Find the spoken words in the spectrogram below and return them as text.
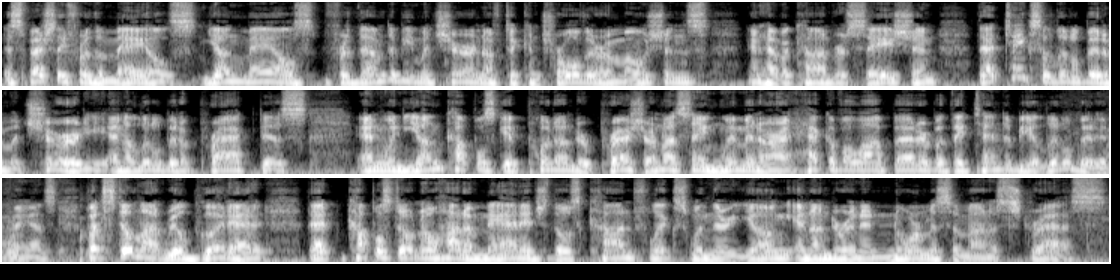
especially for the males. Young males, for them to be mature enough to control their emotions and have a conversation, that takes a little bit of maturity and a little bit of practice. And when young couples get put under pressure, I'm not saying women are a heck of a lot better, but they tend to be a little bit advanced, but still not real good at it. That couples don't know how to manage those conflicts when they're young and under an enormous amount of stress.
